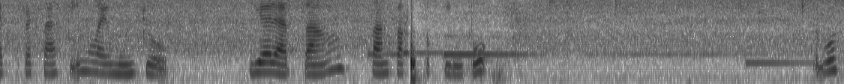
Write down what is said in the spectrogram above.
ekspektasi mulai muncul. Dia datang tanpa ketuk pintu. Terus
